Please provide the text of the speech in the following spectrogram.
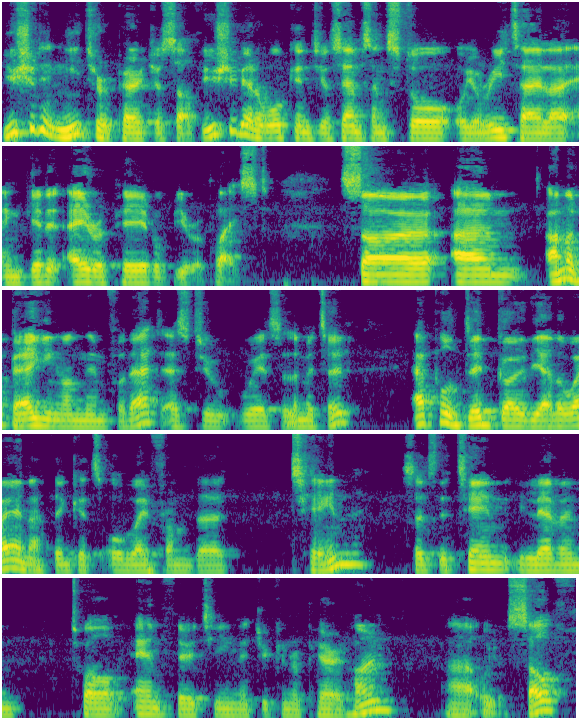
you shouldn't need to repair it yourself. You should be able to walk into your Samsung store or your retailer and get it A, repaired or B, replaced. So um, I'm not bagging on them for that as to where it's limited. Apple did go the other way, and I think it's all the way from the 10. So it's the 10, 11, 12, and 13 that you can repair at home uh, or yourself.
